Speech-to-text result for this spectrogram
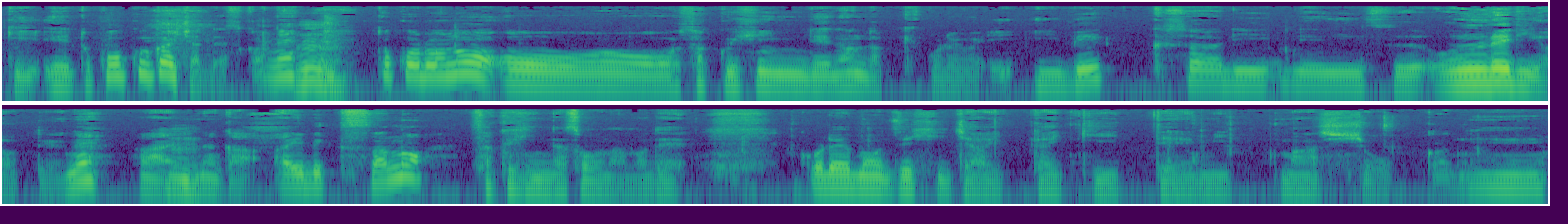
機、えっと航空会社ですかね。うんところのお作品で、なんだっけ、これは、イ IBEX Airlines on Radio っていうね。はい。うんなんか、アイベックスさんの作品だそうなので、これもぜひじゃあ一回聞いてみましょうかね。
